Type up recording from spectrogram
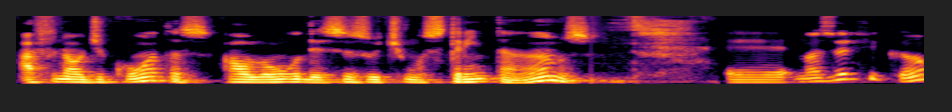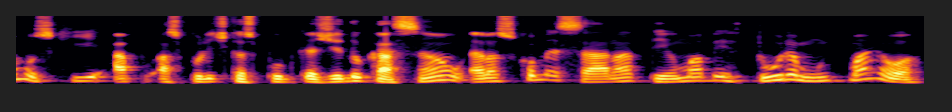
Afinal de contas, ao longo desses últimos 30 anos, é, nós verificamos que a, as políticas públicas de educação elas começaram a ter uma abertura muito maior,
